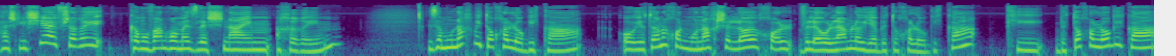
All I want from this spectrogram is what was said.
השלישי האפשרי כמובן רומז לשניים אחרים. זה מונח מתוך הלוגיקה, או יותר נכון מונח שלא יכול ולעולם לא יהיה בתוך הלוגיקה, כי בתוך הלוגיקה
